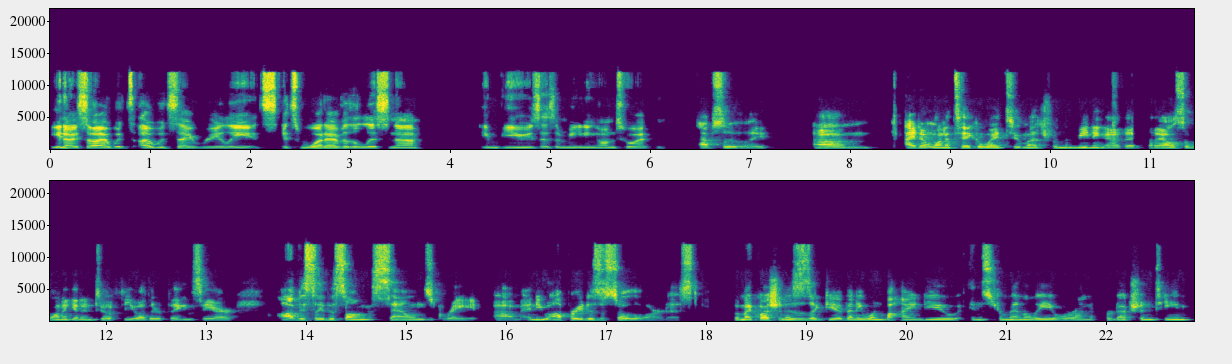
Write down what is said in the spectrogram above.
you know so I would I would say really it's it's whatever the listener imbues as a meaning onto it. Absolutely. Um, I don't want to take away too much from the meaning of it, but I also want to get into a few other things here. Obviously, the song sounds great, um, and you operate as a solo artist. But my question is, is like, do you have anyone behind you instrumentally or on a production team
